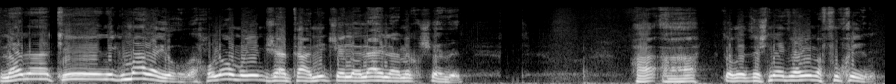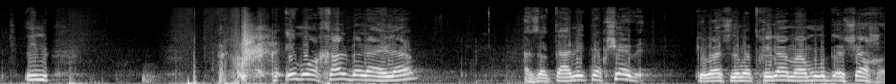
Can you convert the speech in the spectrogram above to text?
למה? כי נגמר היום. אנחנו לא אומרים שהתענית של הלילה נחשבת. זאת אומרת, זה שני דברים הפוכים. אם, אם הוא אכל בלילה, אז התענית נחשבת, כיוון שזה מתחילה מעמוד השחר.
